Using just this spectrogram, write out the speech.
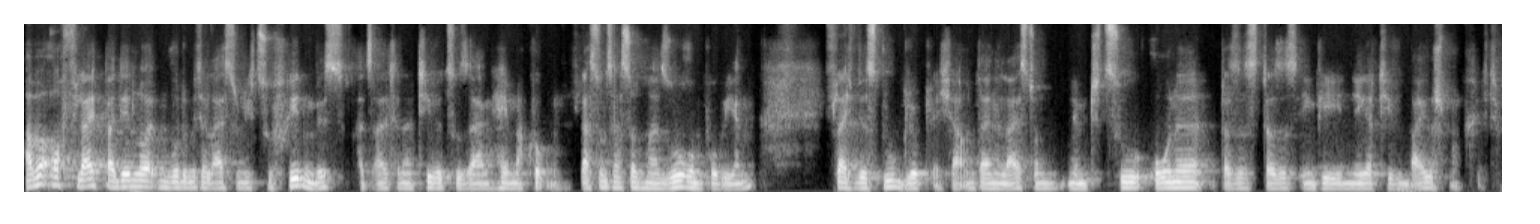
Aber auch vielleicht bei den Leuten, wo du mit der Leistung nicht zufrieden bist, als Alternative zu sagen, hey, mal gucken, lass uns das doch mal so rumprobieren. Vielleicht wirst du glücklicher und deine Leistung nimmt zu, ohne dass es, dass es irgendwie einen negativen Beigeschmack kriegt.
